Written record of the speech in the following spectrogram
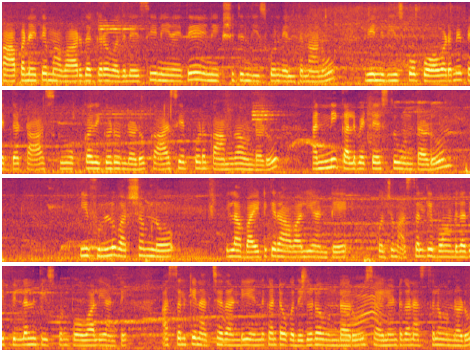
పాపనైతే మా వారి దగ్గర వదిలేసి నేనైతే నిక్షితిని తీసుకొని వెళ్తున్నాను. వీడిని తీసుకోపోవడమే పెద్ద టాస్క్. ఒక్క దగ్గర ఉండడు. కాసేపు కూడా కామ్గా ఉండడు. అన్నీ కలబెట్టేస్తూ ఉంటాడు. ఈ ఫుల్ వర్షంలో ఇలా బయటికి రావాలి అంటే కొంచెం అస్సలకి బాగుండదు. అది పిల్లల్ని తీసుకొని పోవాలి అంటే అస్సలకి నచ్చదండి. ఎందుకంటే ఒక దగ్గర ఉండరు. సైలెంట్గానే అస్సలు ఉండడు.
